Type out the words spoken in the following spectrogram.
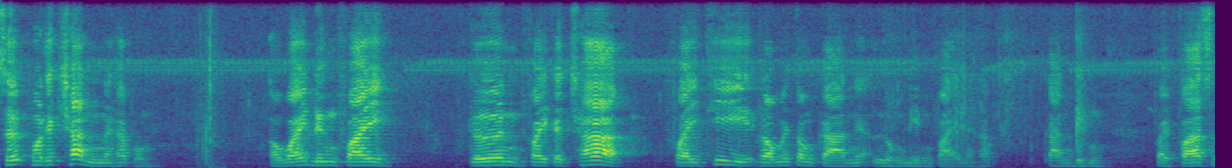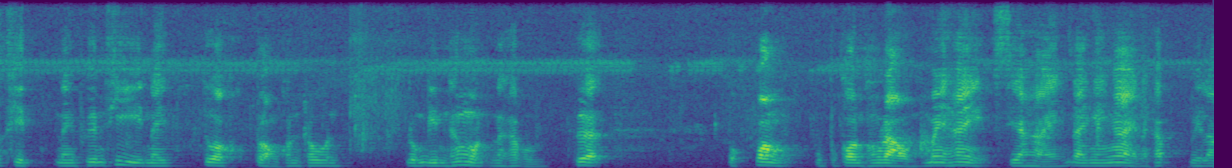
Surge Protection นะครับผม เอาไว้ดึงไฟเกินไฟกระชากไฟที่เราไม่ต้องการเนี่ยลงดินไปนะครับ การดึงไฟฟ้าสถิตในพื้นที่ในตัวกล่องคอนโทรลลงดินทั้งหมดนะครับผมเพื่อปกป้องอุปกรณ์ของเราไม่ให้เสียหายได้ง่าย ๆ นะครับ เวลา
